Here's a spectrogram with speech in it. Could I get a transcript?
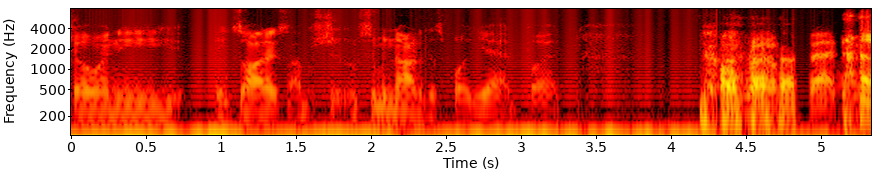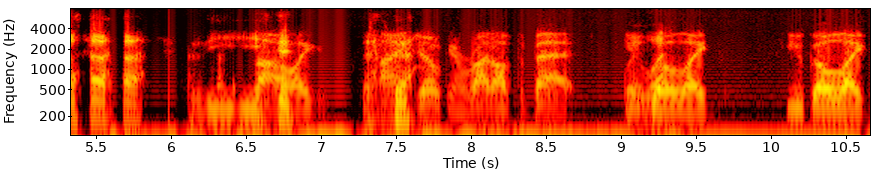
show any exotics? I'm, su- I'm assuming not at this point yet, but Oh, right off the bat. the No, like I'm joking. Right off the bat, you Wait, what? go like you go like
